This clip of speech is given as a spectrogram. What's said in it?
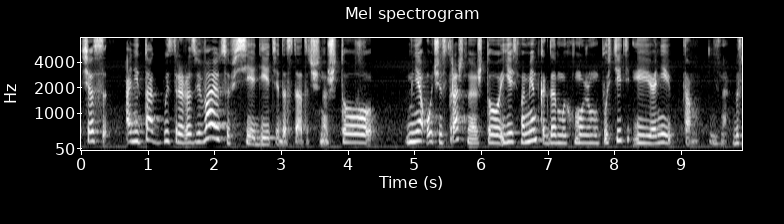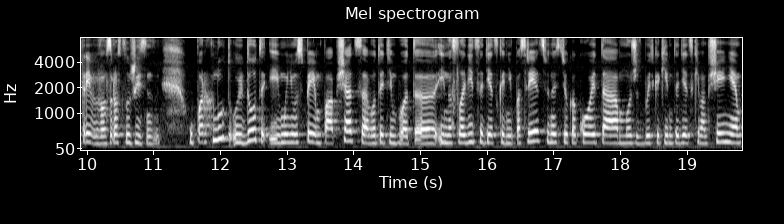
сейчас они так быстро развиваются, все дети достаточно, что мне очень страшно, что есть момент, когда мы их можем упустить, и они там, не знаю, быстрее во взрослую жизнь упорхнут, уйдут, и мы не успеем пообщаться вот этим вот э, и насладиться детской непосредственностью какой-то, может быть, каким-то детским общением,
